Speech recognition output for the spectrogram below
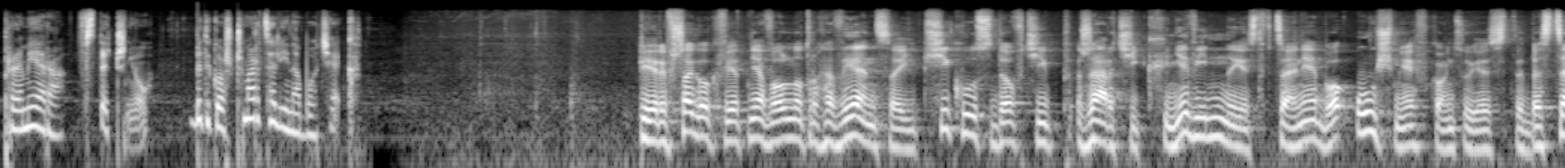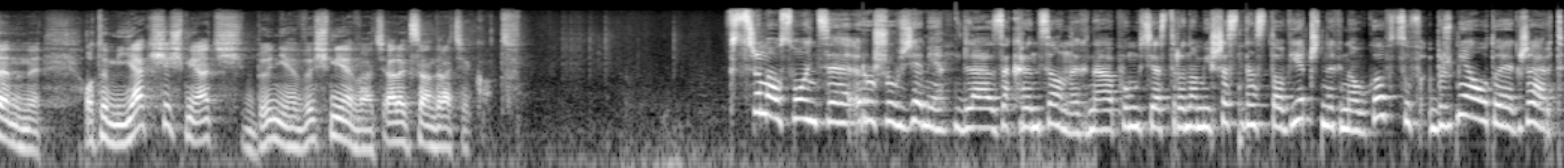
Premiera w styczniu. Bydgoszcz, Marcelina Bociek. 1 kwietnia wolno trochę więcej. Psikus, dowcip, żarcik. Niewinny jest w cenie, bo uśmiech w końcu jest bezcenny. O tym, jak się śmiać, by nie wyśmiewać. Aleksandra Ciekot. Wstrzymał słońce, ruszył ziemię. Dla zakręconych na punkcie astronomii XVI-wiecznych naukowców brzmiało to jak żart.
